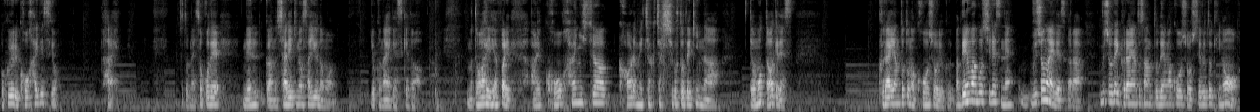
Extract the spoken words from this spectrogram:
僕より後輩ですよ。はい。ちょっとねそこで、ね、あの社歴の差言うのも良くないですけどまとはいえやっぱりあれ後輩にしちゃ彼めちゃくちゃ仕事できんなって思ったわけですクライアントとの交渉力、まあ、電話越しですね。部署内ですから、部署でクライアントさんと電話交渉してる時の、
